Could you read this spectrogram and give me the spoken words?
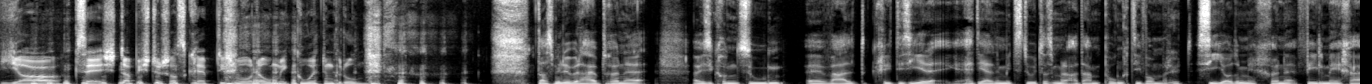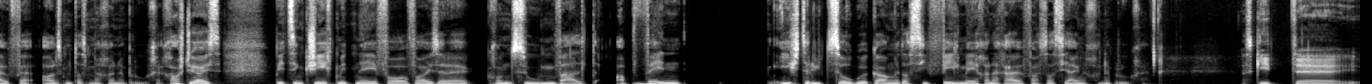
Ja, siehst da bist du schon skeptisch geworden und mit gutem Grund. Dass wir überhaupt können, unsere Konsum Welt kritisieren, hat ja damit zu tun, dass wir an dem Punkt sind, wo wir heute sind, oder? Wir können viel mehr kaufen, als wir das können brauchen. Kannst du uns ein bisschen Geschichte mitnehmen von, von unserer Konsumwelt? Ab wann ist den Leuten so gut gegangen, dass sie viel mehr können kaufen als sie eigentlich können brauchen Es gibt äh,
